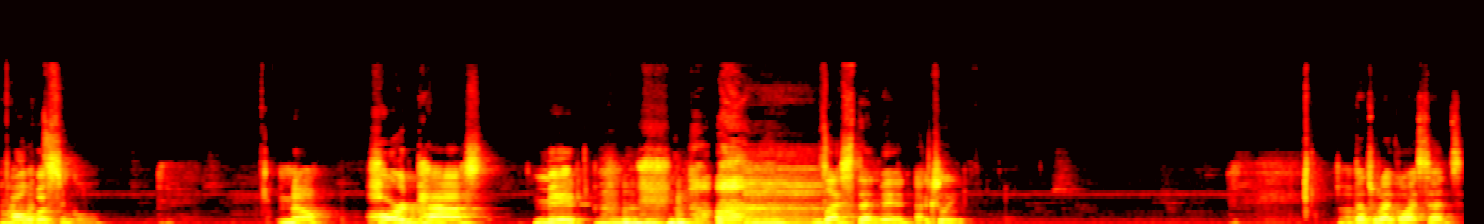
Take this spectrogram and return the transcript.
And we're all not of us. single. No. Hard pass. Mid. Less than mid, actually. That's what I got sent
